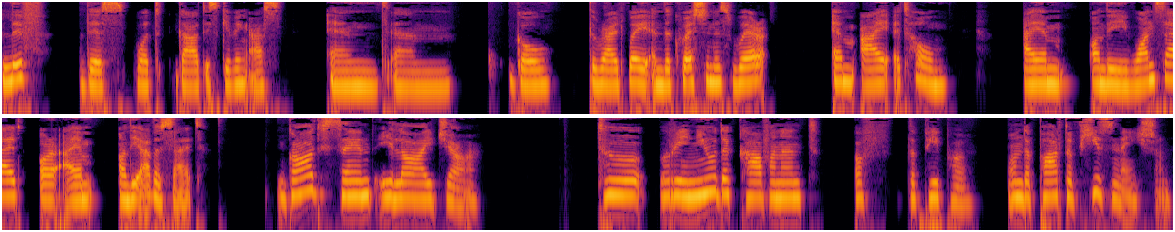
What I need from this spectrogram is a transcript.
live this what God is giving us and um, go the right way. And the question is, where am I at home? I am on the one side or I am on the other side. God sent Elijah to renew the covenant of the people on the part of his nation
